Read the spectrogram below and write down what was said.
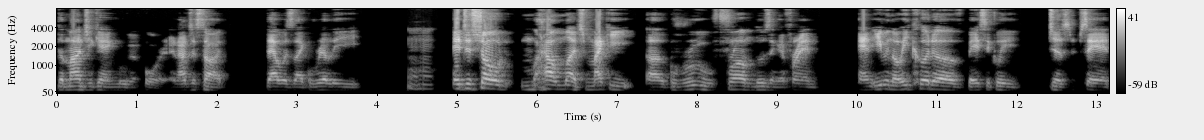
the Manji gang moving forward. And I just thought that was like really hmm it just showed how much Mikey uh, grew from losing a friend. And even though he could have basically just said,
